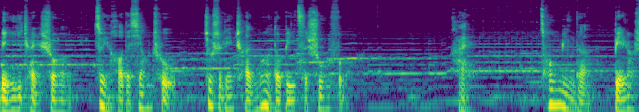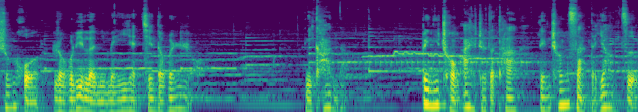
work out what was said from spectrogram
林依晨说：“最好的相处，就是连沉默都彼此舒服。”嗨，聪明的，别让生活蹂躏了你眉眼间的温柔。你看呢？被你宠爱着的他，连撑伞的样子，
